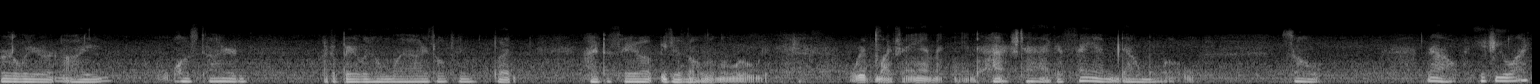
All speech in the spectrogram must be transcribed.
Earlier I was tired. I could barely hold my eyes open, but I had to stay up because I was on the road with my fam and hashtag fam down below. So, now, if you like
